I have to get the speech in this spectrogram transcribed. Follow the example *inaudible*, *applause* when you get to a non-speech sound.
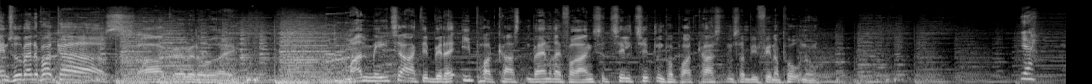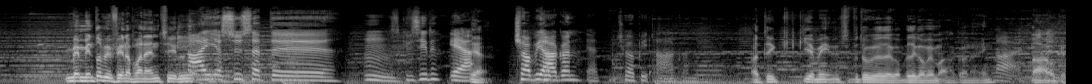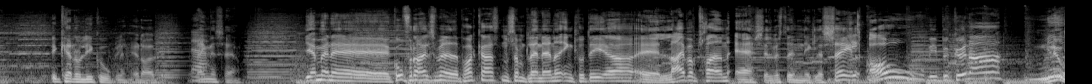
Dagens udvalgte podcast. Så kører vi derud af. Meget meta-agtigt vil der i podcasten være en reference til titlen på podcasten, som vi finder på nu. Ja. Med mindre vi finder på en anden titel. Nej, jeg synes, at... Øh, mm. Skal vi sige det? Ja. Ja. Choppy Argon. Ja, Choppy Argon. Og det giver mening, for du ved, ved godt, hvem Argon er, ikke? Nej. Nej, okay. Det kan du lige google et øjeblik. Ja. Ja. Ringnes her. Jamen, øh, god fornøjelse med podcasten, som blandt andet inkluderer øh, liveoptræden af selveste Niklas Sal. Og vi begynder nu.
